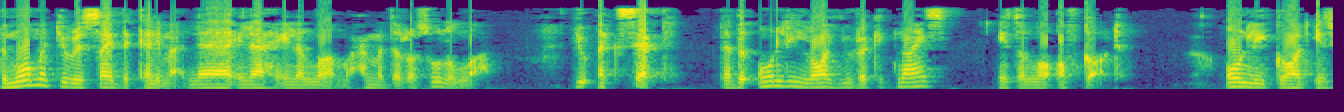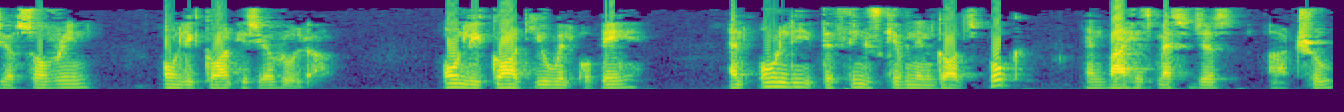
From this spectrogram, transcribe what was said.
The moment you recite the kalima, La ilaha illallah Muhammadur Rasulullah, you accept that the only law you recognize is the law of God. Only God is your sovereign, only God is your ruler. Only God you will obey, and only the things given in God's book and by His messages are true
